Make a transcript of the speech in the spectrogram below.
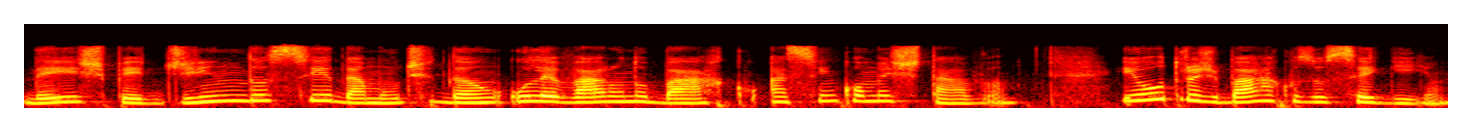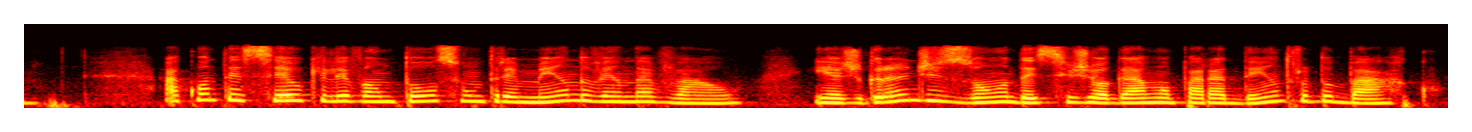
despedindo-se da multidão, o levaram no barco, assim como estava, e outros barcos o seguiam. Aconteceu que levantou-se um tremendo vendaval, e as grandes ondas se jogavam para dentro do barco,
